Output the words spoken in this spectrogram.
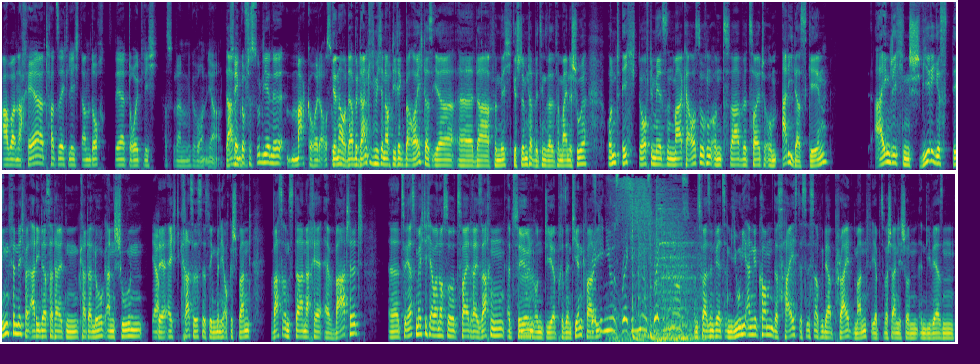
Aber nachher tatsächlich dann doch sehr deutlich hast du dann gewonnen, ja. Da Deswegen durftest du dir eine Marke heute aussuchen. Genau, da bedanke ich mich dann auch direkt bei euch, dass ihr äh, da für mich gestimmt habt, beziehungsweise für meine Schuhe. Und ich durfte mir jetzt eine Marke aussuchen und zwar wird es heute um Adidas gehen. Eigentlich ein schwieriges Ding, finde ich, weil Adidas hat halt einen Katalog an Schuhen, Ja. der echt krass ist. Deswegen bin ich auch gespannt, was uns da nachher erwartet. Äh, zuerst möchte ich aber noch so zwei, drei Sachen erzählen und dir präsentieren quasi. News, Breaking News, Breaking News. Und zwar sind wir jetzt im Juni angekommen. Das heißt, es ist auch wieder Pride Month. Ihr habt es wahrscheinlich schon in diversen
